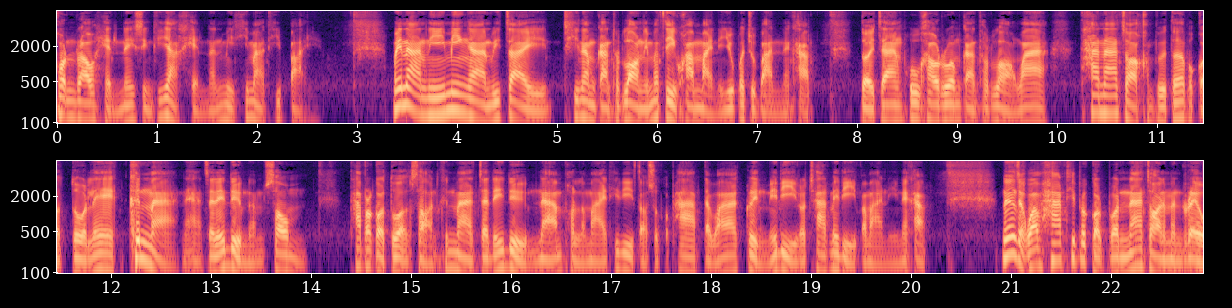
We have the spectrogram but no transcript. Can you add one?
คนเราเห็นในสิ่งที่อยากเห็นนั้นมีที่มาที่ไป ไม่นานนี้มีงานวิจัยที่นำการทดลองนี้มาตีความใหม่ในยุคปัจจุบันนะครับ โดยแจ้งผู้เข้าร่วมการทดลองว่า ถ้าหน้าจอคอมพิวเตอร์ปรากฏตัวเลขขึ้นมานะฮะจะได้ดื่มน้ำส้ม ถ้าปรากฏตัวอักษรขึ้นมาจะได้ดื่มน้ำผลไม้ที่ดีต่อสุขภาพ แต่ว่ากลิ่นไม่ดีรสชาติไม่ดีประมาณนี้นะครับ เนื่องจากว่าภาพที่ปรากฏบนหน้าจอมันเร็ว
